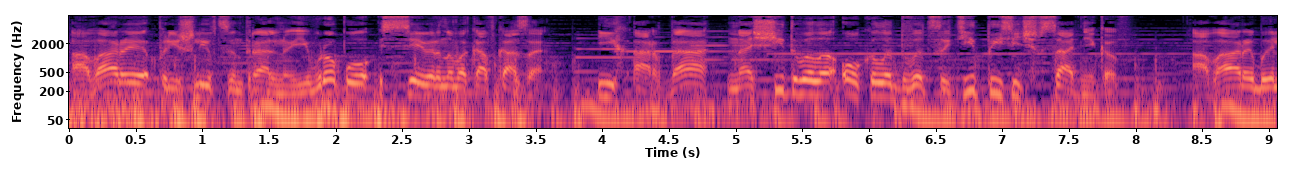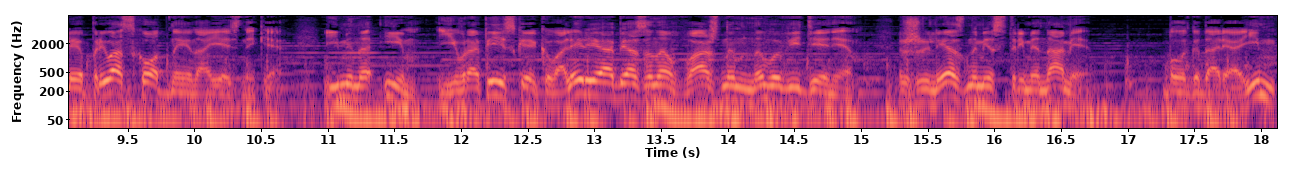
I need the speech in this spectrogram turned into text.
Авары пришли в Центральную Европу с Северного Кавказа. Их орда насчитывала около 20 тысяч всадников. Авары были превосходные наездники. Именно им европейская кавалерия обязана важным нововведением – железными стременами – Благодаря им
